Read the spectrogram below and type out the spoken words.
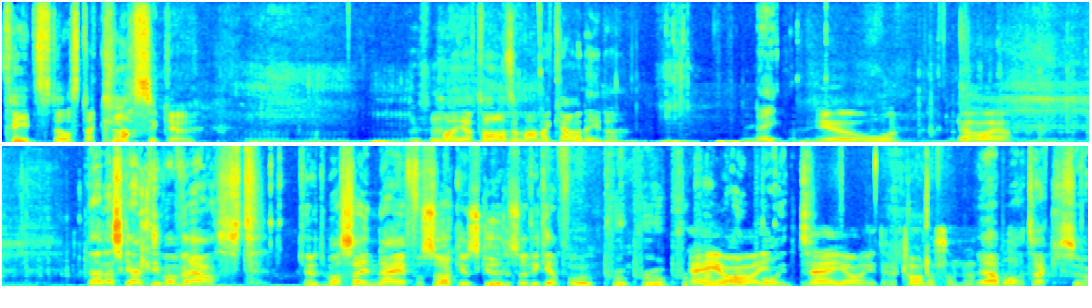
tids största klassiker. Mhm. Har ni hört talas om Anna Karenina? Nej. Jo, det har jag. Detta ska alltid vara värst. Kan du inte bara säga nej för sakens skull så att vi kan få pro, pro, pro, Nej pro jag, our point? nej, jag har inte hört talas om den. Ja, bra. Tack. Så.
